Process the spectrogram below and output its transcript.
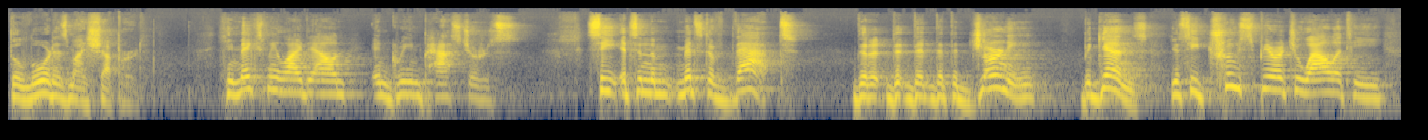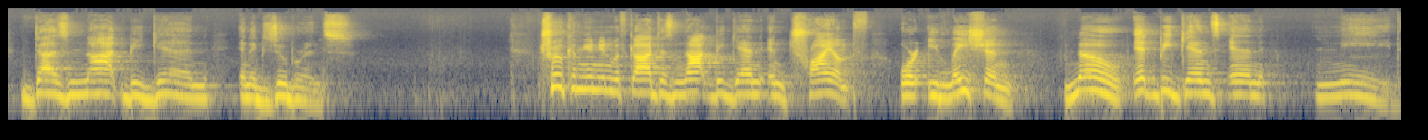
The Lord is my shepherd. He makes me lie down in green pastures. See, it's in the midst of that that, it, that, that, that the journey begins. You see, true spirituality does not begin in exuberance. True communion with God does not begin in triumph or elation no, it begins in need.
